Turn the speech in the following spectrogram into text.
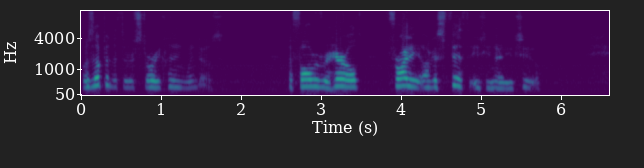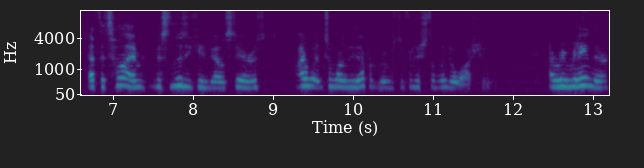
was up in the third story cleaning windows. The Fall River Herald, Friday, August 5th, 1892. At the time Miss Lizzie came downstairs, I went to one of the upper rooms to finish the window washing. I remained there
